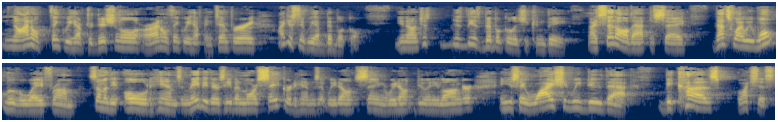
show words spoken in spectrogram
No, I don't think we have traditional or I don't think we have contemporary. I just think we have biblical. You know, just, just be as biblical as you can be. I said all that to say that's why we won't move away from some of the old hymns. And maybe there's even more sacred hymns that we don't sing or we don't do any longer. And you say, why should we do that? because, watch this,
